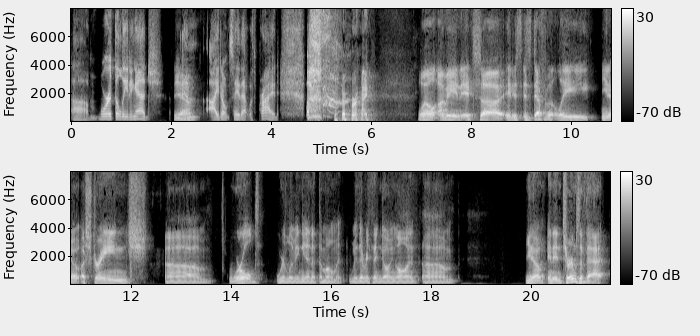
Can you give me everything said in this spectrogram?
Um, we're at the leading edge. Yeah, and I don't say that with pride. right. Well, I mean, it's uh, it is is definitely you know a strange um, world we're living in at the moment with everything going on. Um, you know, and in terms of that,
